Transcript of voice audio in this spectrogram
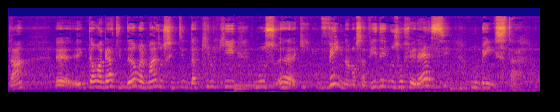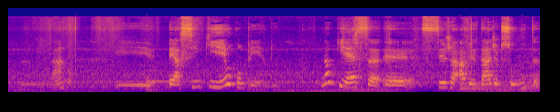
tá? É, então a gratidão é mais o sentido daquilo que nos é, que vem na nossa vida e nos oferece um bem-estar. Tá? E é assim que eu compreendo. Não que essa é, seja a verdade absoluta,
